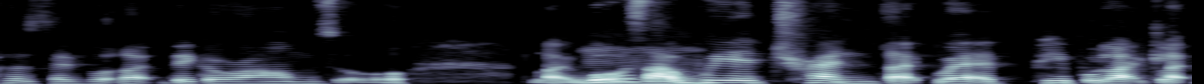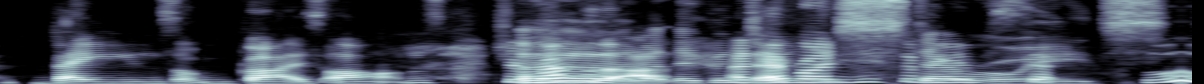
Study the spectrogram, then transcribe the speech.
because they've got like bigger arms or like what was that Mm. weird trend like where people like like veins on guys' arms? Do you remember Uh, that? like they've been and doing everyone like, used to be obsessed. steroids Ugh.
